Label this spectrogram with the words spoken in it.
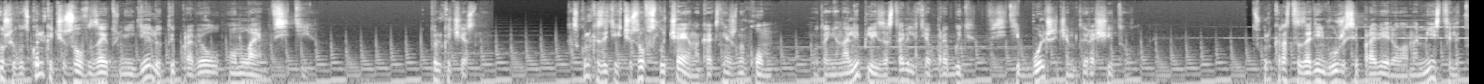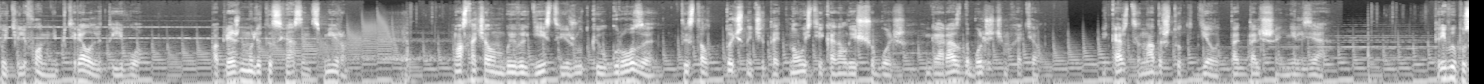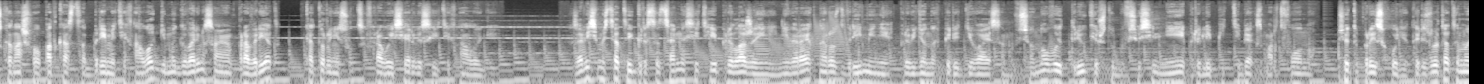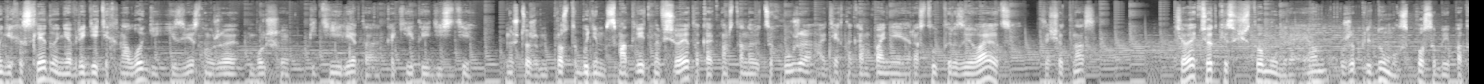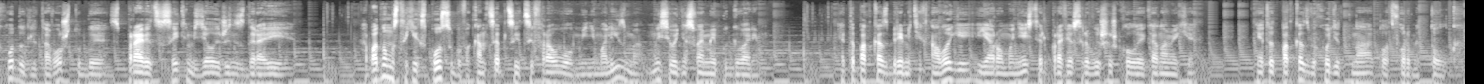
Слушай, вот сколько часов за эту неделю ты провел онлайн в сети? Только честно. А сколько из этих часов случайно, как снежный ком? Вот они налипли и заставили тебя пробыть в сети больше, чем ты рассчитывал. Сколько раз ты за день в ужасе проверил, а на месте ли твой телефон, не потерял ли ты его? По-прежнему ли ты связан с миром? Ну а с началом боевых действий и жуткой угрозы ты стал точно читать новости и канал еще больше, гораздо больше, чем хотел. Мне кажется, надо что-то делать, так дальше нельзя. Три выпуска нашего подкаста «Бремя технологий» мы говорим с вами про вред, который несут цифровые сервисы и технологии. В зависимости от игр, социальных сетей и приложений, невероятный рост времени, проведенных перед девайсом, все новые трюки, чтобы все сильнее прилепить тебя к смартфону. Все это происходит, и результаты многих исследований о вреде технологий известны уже больше пяти лет, а какие-то и десяти. Ну что же, мы просто будем смотреть на все это, как нам становится хуже, а технокомпании растут и развиваются за счет нас. Человек все-таки существо мудрое, и он уже придумал способы и подходы для того, чтобы справиться с этим, сделать жизнь здоровее. Об одном из таких способов, о концепции цифрового минимализма, мы сегодня с вами и поговорим. Это подкаст «Бремя технологий», я Рома Нестер, профессор Высшей школы экономики. Этот подкаст выходит на платформе Толк.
